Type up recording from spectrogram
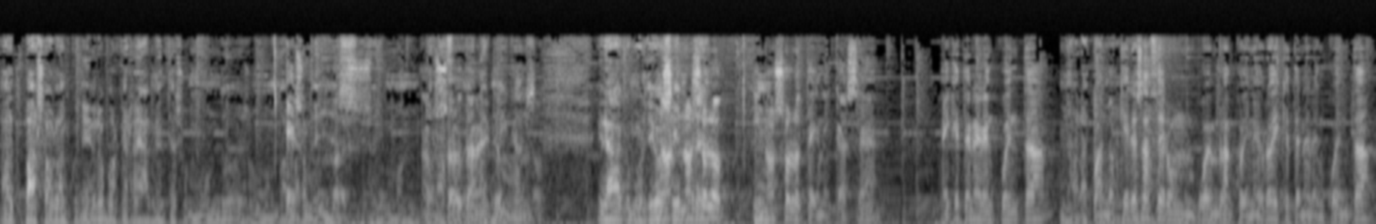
al paso a blanco y negro, porque realmente es un mundo, es un mundo Es un aparte mundo, es- es hay un montonazo de absolutamente un técnicas. mundo. Y nada, como os digo no, siempre. no solo, y no solo técnicas, ¿eh? Hay que tener en cuenta, No, cuando toma, quieres no. hacer un buen blanco y negro, hay que tener en cuenta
